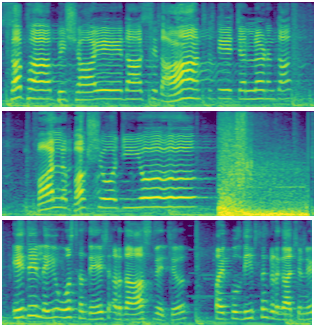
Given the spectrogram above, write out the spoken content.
ਸਫਾ ਵਿਛਾਏ ਦਾ ਸਿਧਾਂਤ ਤੇ ਚੱਲਣ ਦਾ ਬਲ ਬਖਸ਼ੋ ਜੀਓ। ਇਹਦੇ ਲਈ ਉਹ ਸੰਦੇਸ਼ ਅਰਦਾਸ ਵਿੱਚ ਭਾਈ ਕੁਲਦੀਪ ਸਿੰਘ ਗੜਗਾਚ ਨੇ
